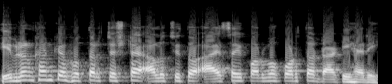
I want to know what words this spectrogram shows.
ইমরান খানকে হত্যার চেষ্টায় আলোচিত আইএসআই কর্মকর্তা ডাটিহারি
